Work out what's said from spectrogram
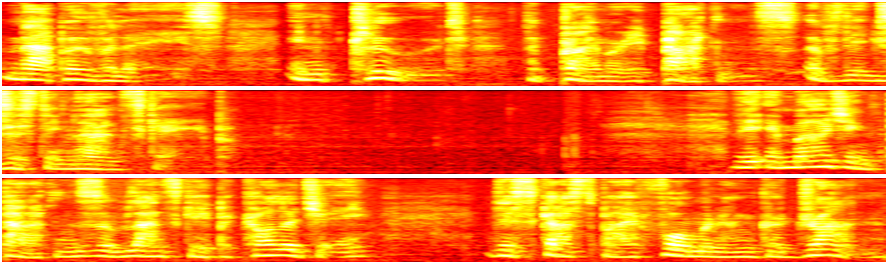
map overlays include the primary patterns of the existing landscape. The emerging patterns of landscape ecology, discussed by Forman and Godron,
